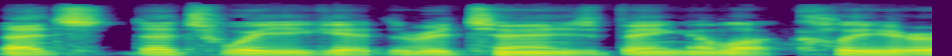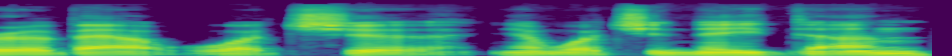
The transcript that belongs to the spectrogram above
that's that's where you get the return is being a lot clearer about what you you know what you need done.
